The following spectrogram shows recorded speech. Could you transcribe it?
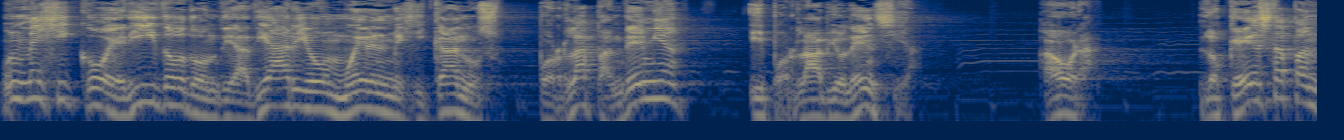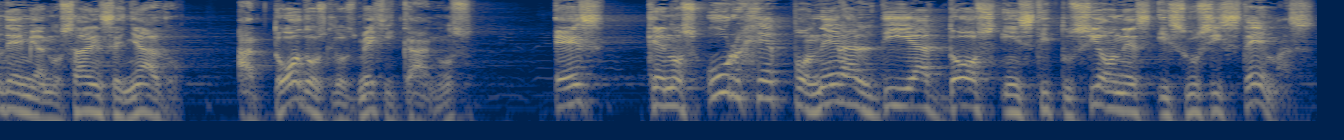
un México herido donde a diario mueren mexicanos por la pandemia y por la violencia. Ahora, lo que esta pandemia nos ha enseñado a todos los mexicanos es que nos urge poner al día dos instituciones y sus sistemas.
